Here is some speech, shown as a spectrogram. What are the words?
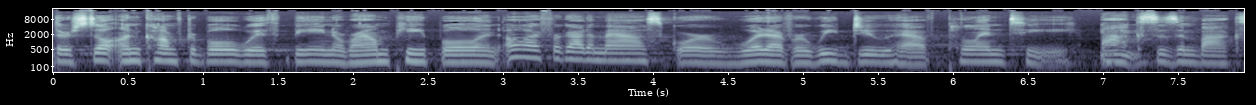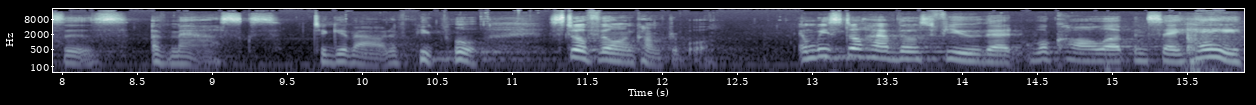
they're still uncomfortable with being around people and, oh, I forgot a mask or whatever, we do have plenty, mm. boxes and boxes of masks to give out if people still feel uncomfortable. And we still have those few that will call up and say, hey,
